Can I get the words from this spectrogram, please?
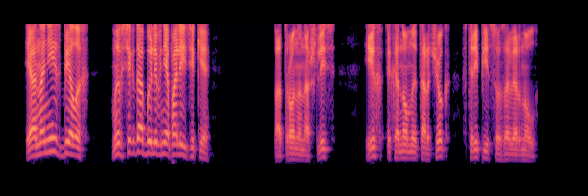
и она не из белых. Мы всегда были вне политики. Патроны нашлись, их экономный торчок в трепицу завернул.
